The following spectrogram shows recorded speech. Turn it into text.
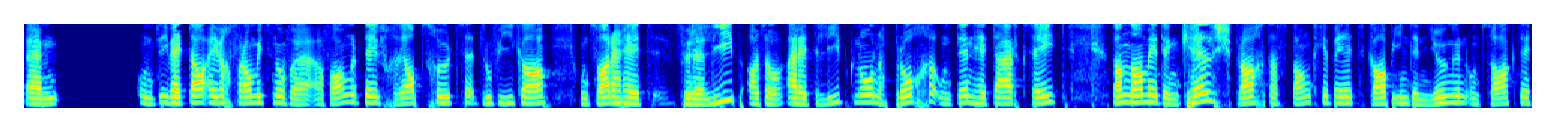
Ähm, und ich werde da einfach vor allem jetzt noch auf einen, auf einen anderen Teil, ein bisschen abzukürzen, darauf eingehen. Und zwar, er hat für ein Lieb, also er hat den Lieb genommen, gebrochen und dann hat er gesagt, dann nahm er den Kelch, sprach das Dankgebet, gab ihn den Jüngern und sagte,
